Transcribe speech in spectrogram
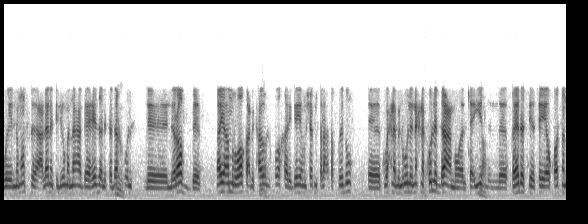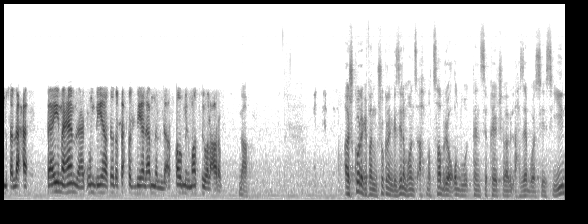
وإن مصر أعلنت اليوم أنها جاهزة للتدخل لرفض أي أمر واقع بتحاول القوى الخارجيه ومنشات مسلحه تفرضه وإحنا بنقول إن إحنا كل الدعم والتأييد للقيادة السياسية وقواتنا المسلحة في اي مهام هتقوم بيها تقدر تحفظ بيها الأمن القومي المصري والعربي. نعم. أشكرك يا فندم شكرا جزيلا مهندس أحمد صبري عضو تنسيقية شباب الأحزاب والسياسيين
